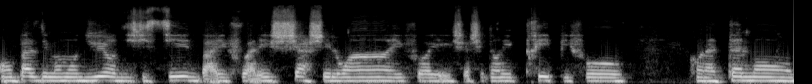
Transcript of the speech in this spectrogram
on passe des moments durs, difficiles, bah, il faut aller chercher loin, il faut aller chercher dans les tripes, il faut qu'on a tellement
